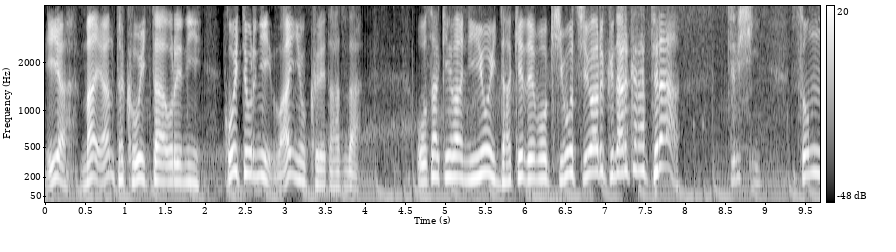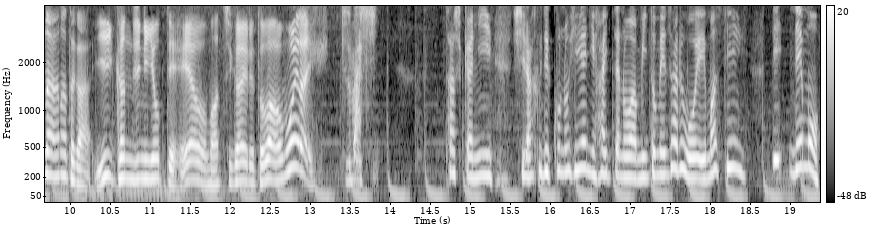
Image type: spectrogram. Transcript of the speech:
いや前あんたこう言った俺にこう言って俺にワインをくれたはずだ。お酒は匂いだけでも気持ち悪くなるからってな。つぶしそんなあなたがいい感じに酔って部屋を間違えるとは思えない。つばし確かにシラフでこの部屋に入ったのは認めざるを得ません。ででも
